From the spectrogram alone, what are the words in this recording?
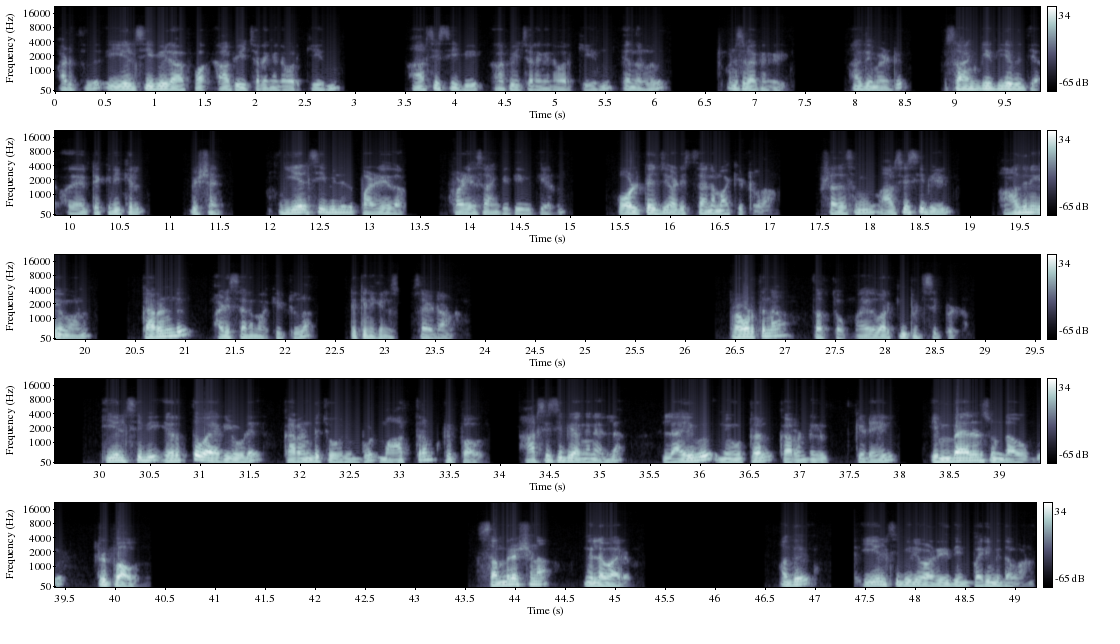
അടുത്തത് ഇ എൽ സി ബിയിൽ ആ ആ ഫീച്ചർ എങ്ങനെ വർക്ക് ചെയ്യുന്നു? ആർ സി സി ബിയിൽ ആ ഫീച്ചർ എങ്ങനെ വർക്ക് ചെയ്യുന്നു എന്നുള്ളത് മനസ്സിലാക്കാൻ കഴിയും. ആദ്യമായിട്ട് സാങ്കേതിക വിദ്യ അതായത് technical vision E L C ബിയിൽ ഇത് പഴയതാണ്. പഴയ സാങ്കേതിക വിദ്യയാണ്. വോൾട്ടേജ് അടിസ്ഥാനമാക്കിയിട്ടുള്ളതാണ്. പക്ഷെ അതേസമയം ആർ സി സി ബിയിൽ ആധുനികമാണ്. കറണ്ട് അടിസ്ഥാനമാക്കിയിട്ടുള്ള ടെക്നിക്കൽ സൈഡാണ് പ്രവർത്തന തത്വം അതായത് working principle E L C B earth വയറിലൂടെ current ചോരുമ്പോൾ മാത്രം ട്രിപ്പ് ആവും. ആർ സി സി ബി അങ്ങനെയല്ല ലൈവ് ന്യൂട്രൽ കറണ്ടുകൾക്കിടയിൽ ഇംബാലൻസ് ഉണ്ടാകുമ്പോൾ ട്രിപ്പ് ആകുന്നു സംരക്ഷണ നിലവാരം. അത് ഇ എൽ സി ബിയിൽ വളരെയധികം പരിമിതമാണ്.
